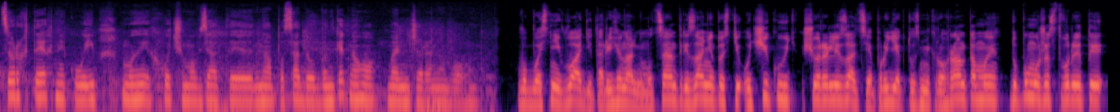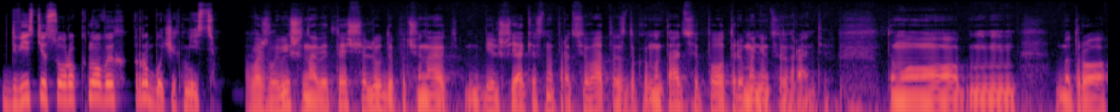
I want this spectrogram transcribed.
Це оргтехніку, і ми хочемо взяти на посаду банкетного менеджера нового. В обласній владі та регіональному центрі зайнятості очікують, що реалізація проєкту з мікрогрантами допоможе створити 240 нових робочих місць. Важливіше навіть те, що люди починають більш якісно працювати з документацією по отриманню цих грантів. Тому Дмитро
